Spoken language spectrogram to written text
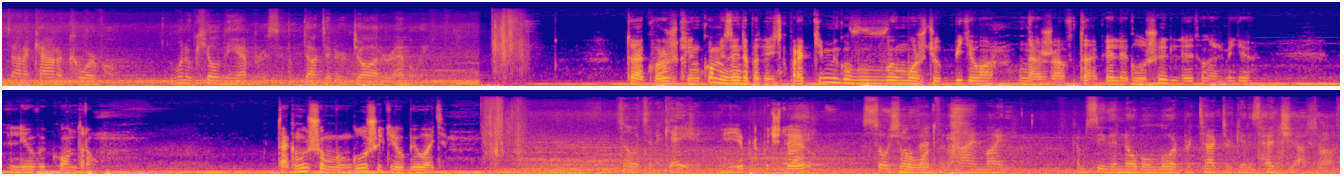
It's on account of Corvo, the one who killed the Empress and abducted her daughter, Emily. Так, вооружить клинком, не занято подберитесь к противнику, вы, вы можете убить его, нажав так, или оглушить, для этого нажмите левый контрол. Так, ну что, мы будем глушить или убивать? So it's an occasion. Я предпочитаю... Ну event вот. for the high and mighty. Come see the noble Lord Protector get his head chopped off.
